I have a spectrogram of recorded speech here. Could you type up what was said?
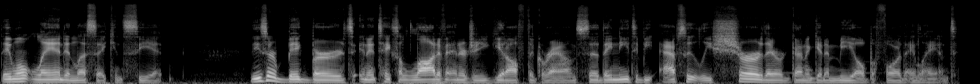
they won't land unless they can see it. These are big birds, and it takes a lot of energy to get off the ground, so they need to be absolutely sure they're going to get a meal before they land.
